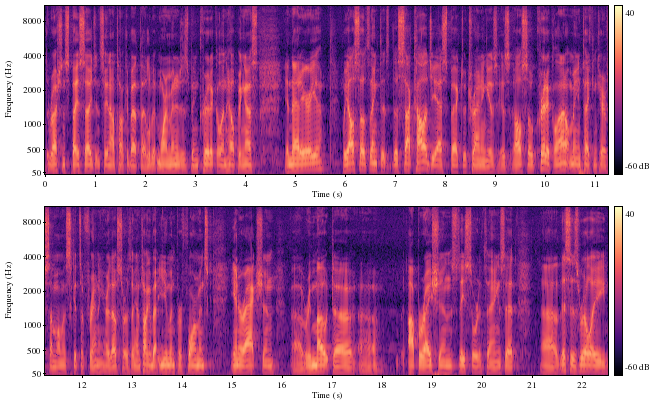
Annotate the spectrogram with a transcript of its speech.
The Russian Space Agency, and I'll talk about that a little bit more in a minute, has been critical in helping us in that area. We also think that the psychology aspect of training is, is also critical. And I don't mean taking care of someone with schizophrenia or those sorts of things. I'm talking about human performance, interaction, uh, remote uh, uh, operations, these sort of things, that uh, this is really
